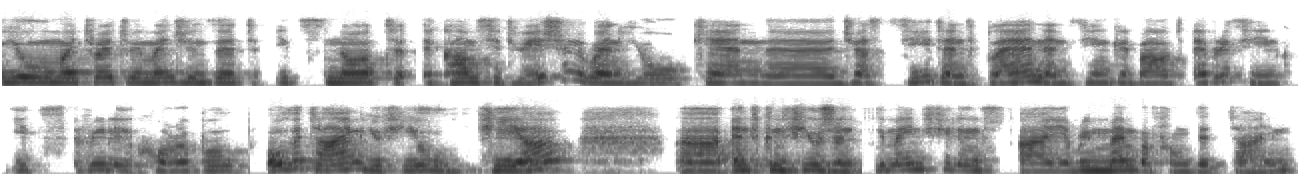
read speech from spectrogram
you might try to imagine that it's not a calm situation when you can uh, just sit and plan and think about everything. It's really horrible. All the time you feel fear. Uh, and confusion. The main feelings I remember from that time.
